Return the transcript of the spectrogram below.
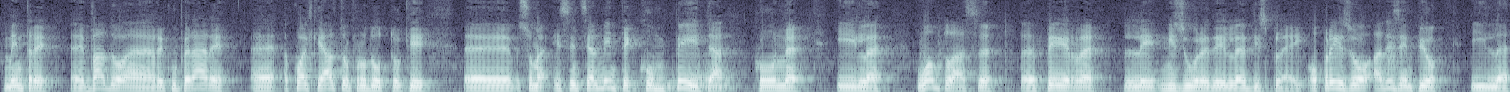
mentre eh, vado a recuperare eh, qualche altro prodotto che eh, insomma essenzialmente competa con il OnePlus per le misure del display. Ho preso ad esempio il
